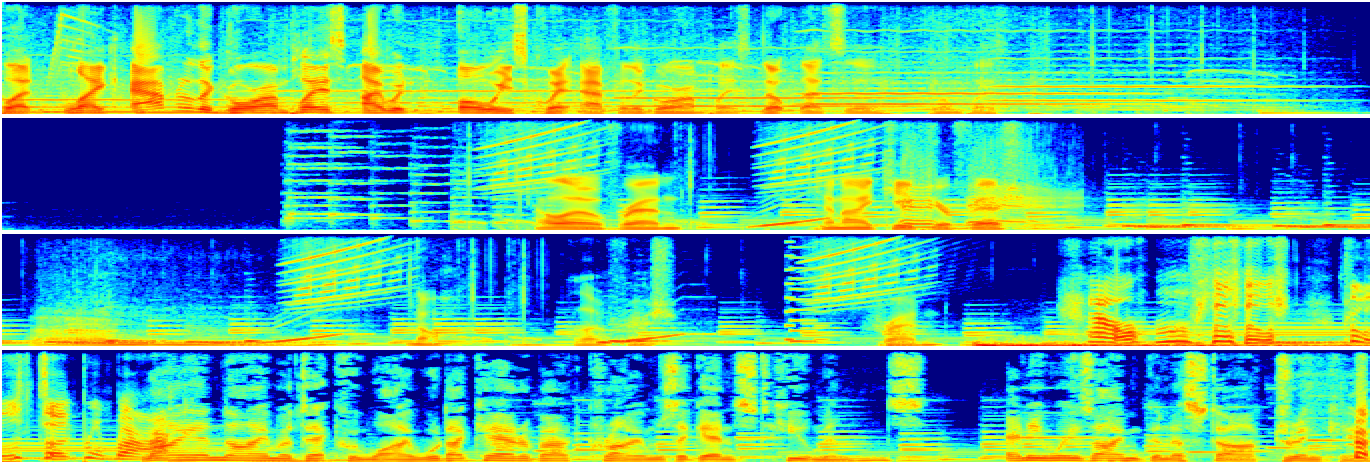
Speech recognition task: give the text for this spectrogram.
But like after the Goron place, I would always quit after the Goron place. Nope, that's the wrong place. Hello, friend. Can I keep your fish? No. Hello, fish. Friend? Help me. Please take me back. Ryan, I'm a Deku. Why would I care about crimes against humans? Anyways, I'm gonna start drinking.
